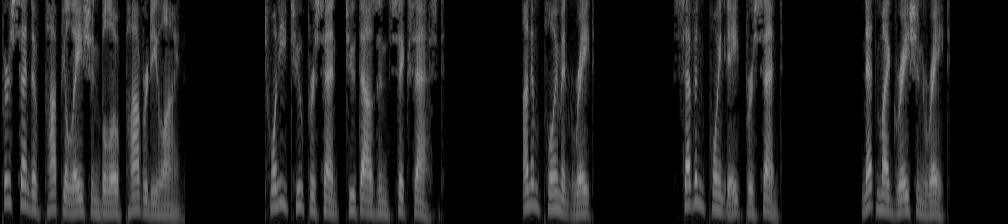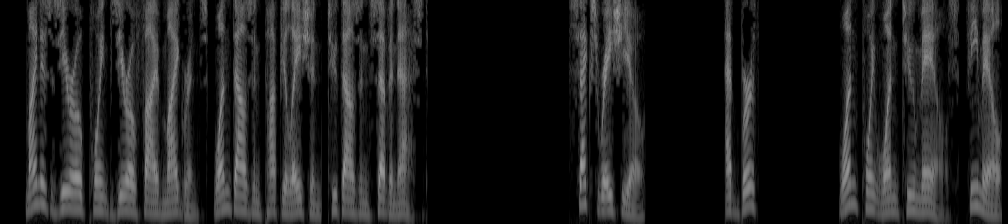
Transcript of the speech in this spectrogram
percent of population below poverty line 22% 2006 est. Unemployment rate 7.8% net migration rate minus 0.05 migrants 1000 population 2007 est. Sex ratio. At birth. 1.12 males, female.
